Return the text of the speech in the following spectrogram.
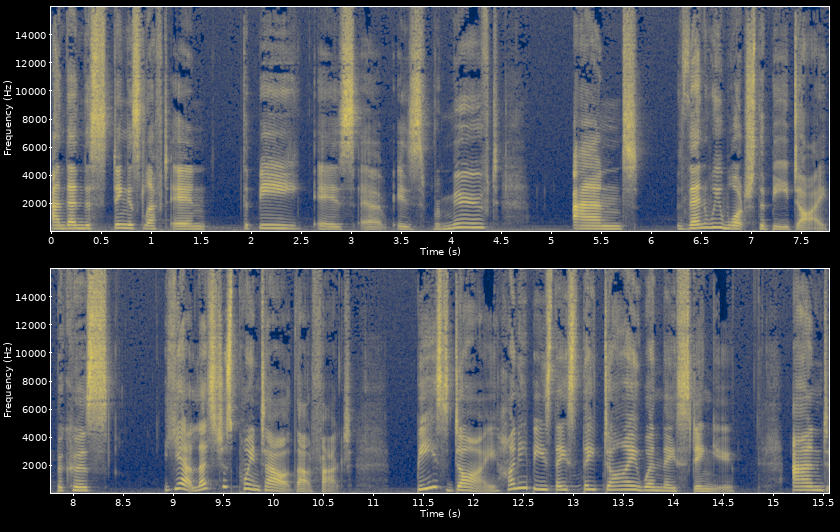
and then the sting is left in. The bee is uh, is removed, and then we watch the bee die because, yeah, let's just point out that fact. Bees die. Honeybees they they die when they sting you. And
